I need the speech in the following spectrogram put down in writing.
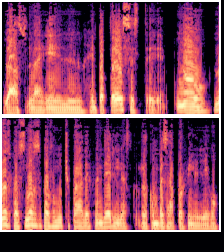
las, el, top 3, este, no, no, se esforzó, mucho para defender y las recompensas por fin le llegó.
